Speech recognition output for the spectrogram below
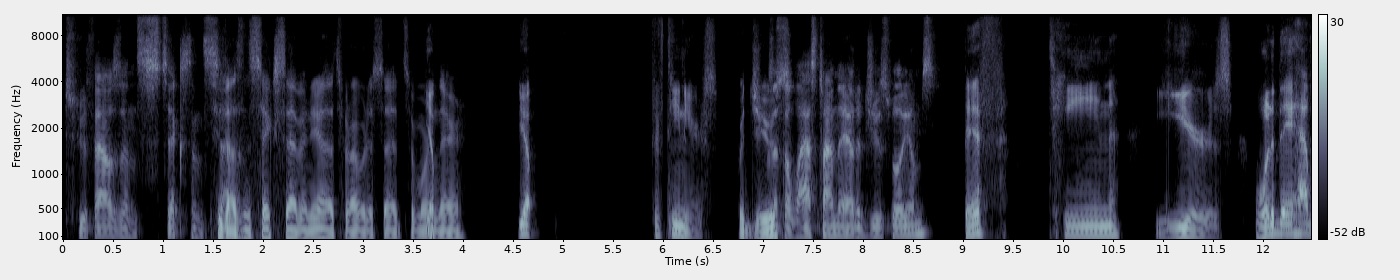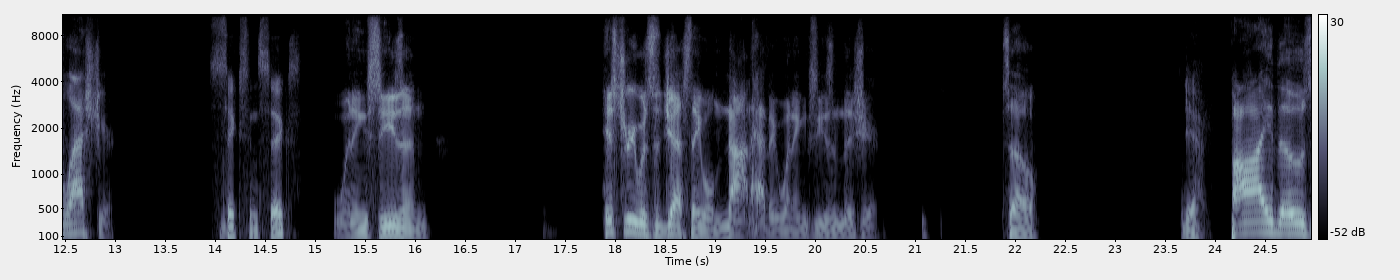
2006 and seven. 2006, seven. Yeah, that's what I would have said. Somewhere in there Yep, fifteen years. with Was Juice. that the last time they had a Juice Williams? 15 years. What did they have last year? Six and six. Winning season. History would suggest they will not have a winning season this year. So Yeah. buy those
